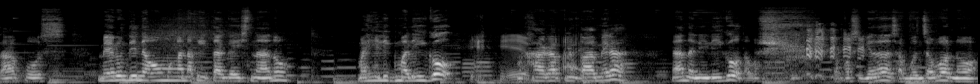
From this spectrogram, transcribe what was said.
Tapos, meron din ako mga nakita guys na ano, mahilig maligo. Harap yung camera. Na, naliligo. Tapos, tapos sige na, sabon-sabon, no.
